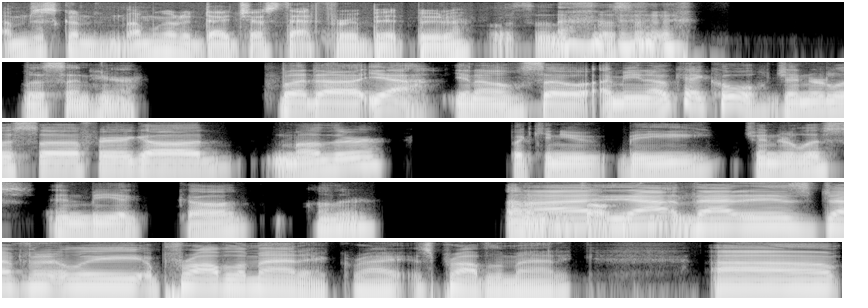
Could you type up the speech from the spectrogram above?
I'm just gonna I'm gonna digest that for a bit, Buddha. Listen, listen, listen here. But uh yeah, you know, so I mean, okay, cool. Genderless uh fairy god mother. But can you be genderless and be a god mother? I don't know. It's Uh, yeah, that is definitely problematic, right? It's problematic. Um,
